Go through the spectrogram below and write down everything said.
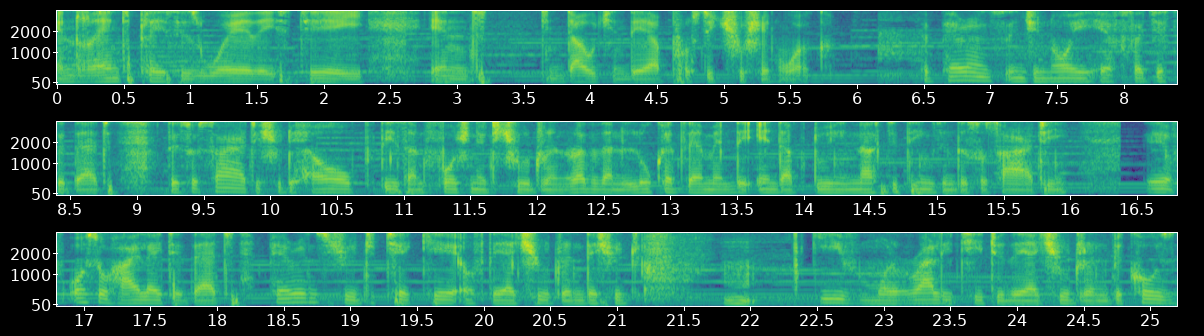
and rent places where they stay and indulge in their prostitution work. The parents in Genoa have suggested that the society should help these unfortunate children rather than look at them and they end up doing nasty things in the society. They have also highlighted that parents should take care of their children. They should mm, give morality to their children because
